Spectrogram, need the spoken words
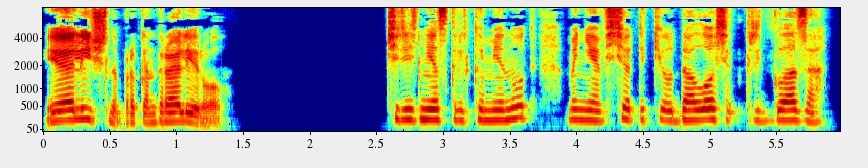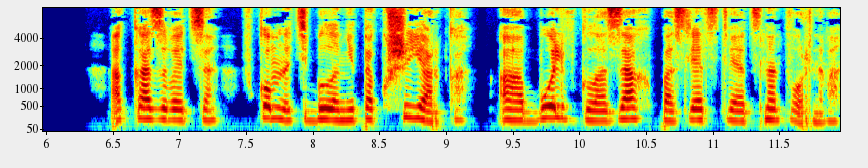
я лично проконтролировал». Через несколько минут мне все-таки удалось открыть глаза. Оказывается, в комнате было не так уж и ярко, а боль в глазах — последствия от снотворного.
